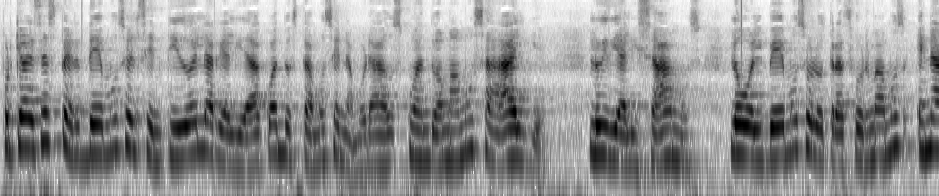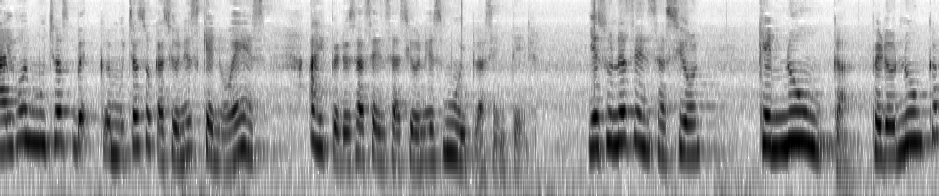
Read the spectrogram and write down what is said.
porque a veces perdemos el sentido de la realidad cuando estamos enamorados, cuando amamos a alguien, lo idealizamos, lo volvemos o lo transformamos en algo en muchas, en muchas ocasiones que no es. Ay, pero esa sensación es muy placentera. Y es una sensación que nunca, pero nunca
